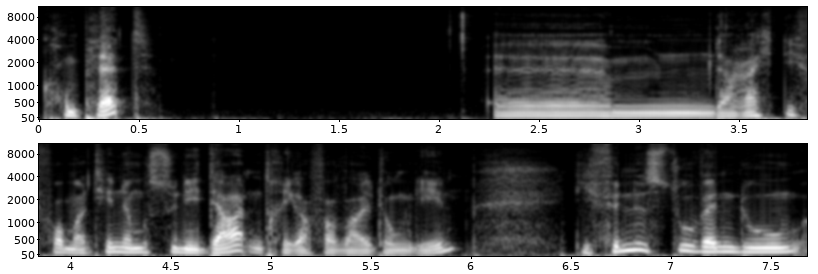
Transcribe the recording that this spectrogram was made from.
komplett. Ähm, da reicht nicht formatieren, da musst du in die Datenträgerverwaltung gehen. Die findest du, wenn du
